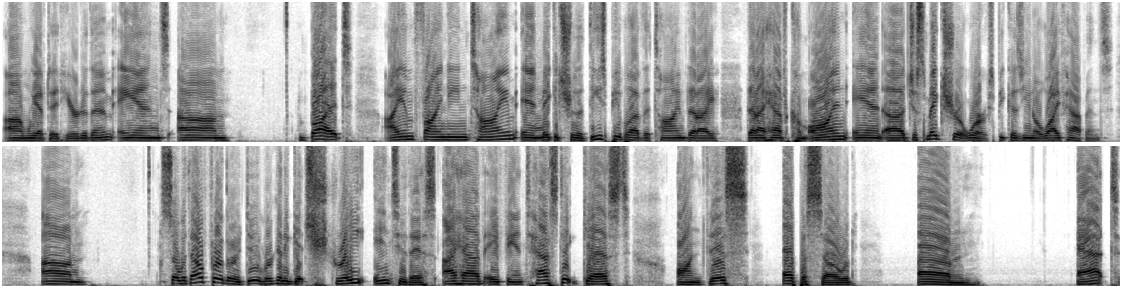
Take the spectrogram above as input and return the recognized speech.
Um, we have to adhere to them, and um, but I am finding time and making sure that these people have the time that I that I have come on and uh, just make sure it works because you know life happens. Um, so without further ado, we're going to get straight into this. I have a fantastic guest on this episode um, at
